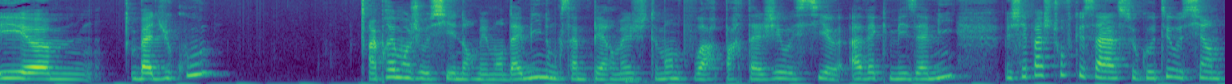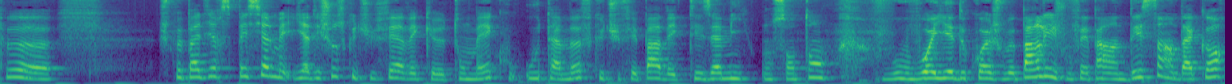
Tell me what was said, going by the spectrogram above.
Et euh, bah du coup, après moi j'ai aussi énormément d'amis, donc ça me permet justement de pouvoir partager aussi avec mes amis. Mais je sais pas, je trouve que ça a ce côté aussi un peu je peux pas dire spécial, mais il y a des choses que tu fais avec euh, ton mec ou, ta meuf que tu fais pas avec tes amis. On s'entend. Vous voyez de quoi je veux parler. Je vous fais pas un dessin, d'accord?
